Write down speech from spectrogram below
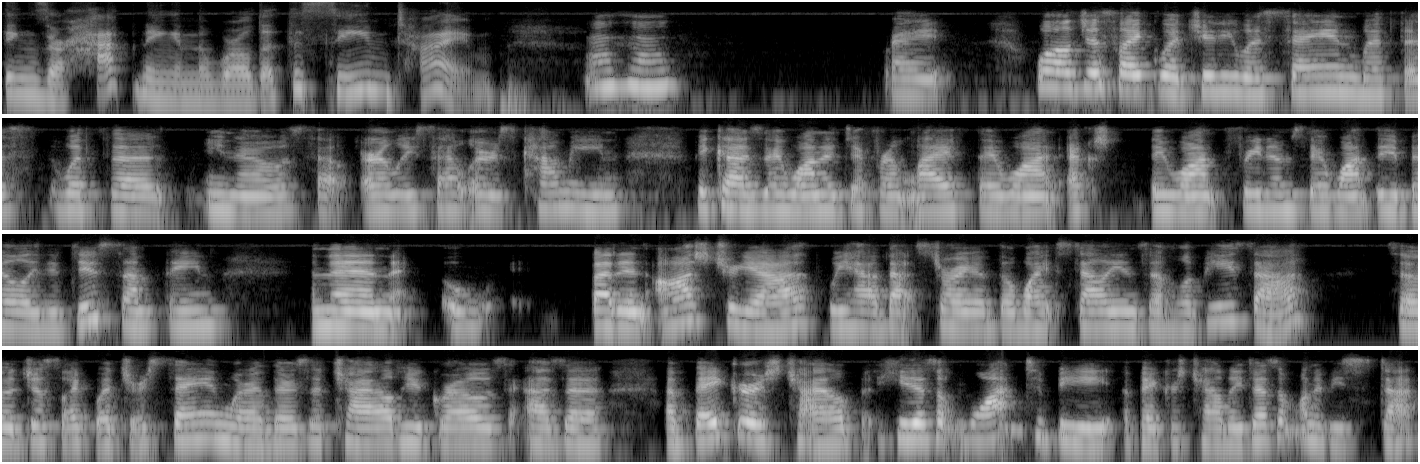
things are happening in the world at the same time mm-hmm. right well just like what judy was saying with this with the you know early settlers coming because they want a different life they want ex- they want freedoms they want the ability to do something and then but in austria we have that story of the white stallions of Lipizza so just like what you're saying, where there's a child who grows as a, a baker's child, but he doesn't want to be a baker's child. He doesn't want to be stuck.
